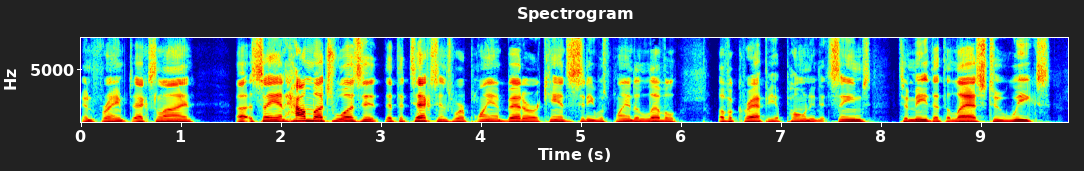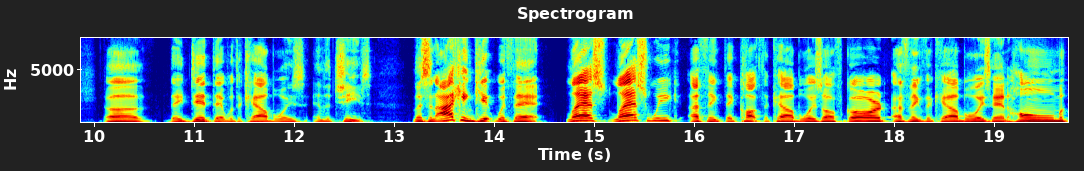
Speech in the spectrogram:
and frame text line uh, saying how much was it that the Texans were playing better or Kansas City was playing the level of a crappy opponent. It seems to me that the last two weeks uh, they did that with the Cowboys and the Chiefs. Listen, I can get with that. Last last week, I think they caught the Cowboys off guard. I think the Cowboys at home.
